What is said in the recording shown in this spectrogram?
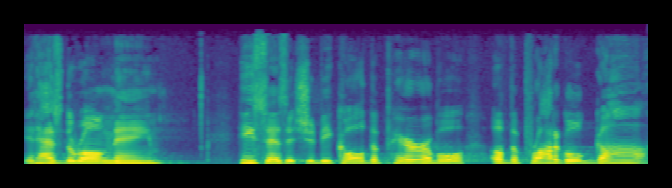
it has the wrong name. He says it should be called the parable of the prodigal God.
